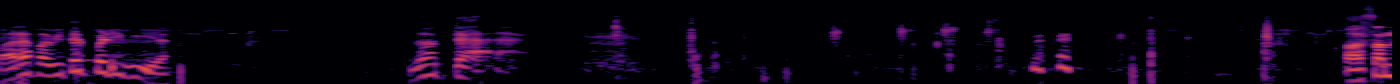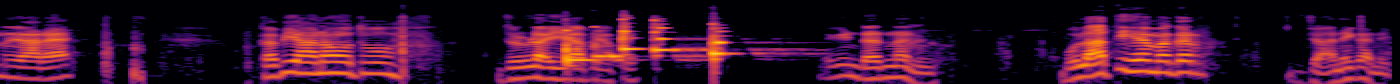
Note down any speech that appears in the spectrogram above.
बर्फ़ अभी तक पड़ी हुई है। लगता है औसम नज़ारा है। कभी आना हो तो ज़रूर आइए आप यहाँ पे। लेकिन डरना नहीं। बुलाती है मगर जाने का नहीं।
